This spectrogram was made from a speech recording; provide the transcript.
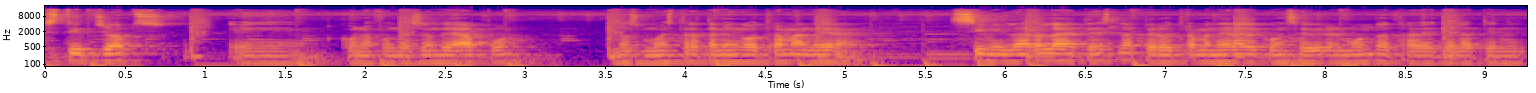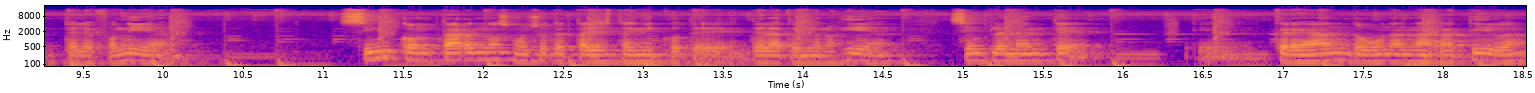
Steve Jobs eh, con la fundación de Apple nos muestra también otra manera similar a la de Tesla, pero otra manera de concebir el mundo a través de la telefonía, sin contarnos muchos detalles técnicos de, la tecnología, simplemente eh, creando una narrativa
